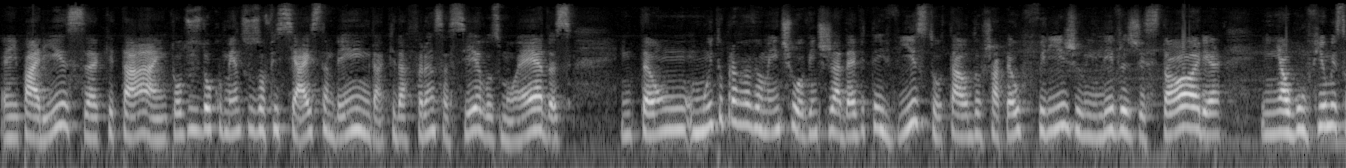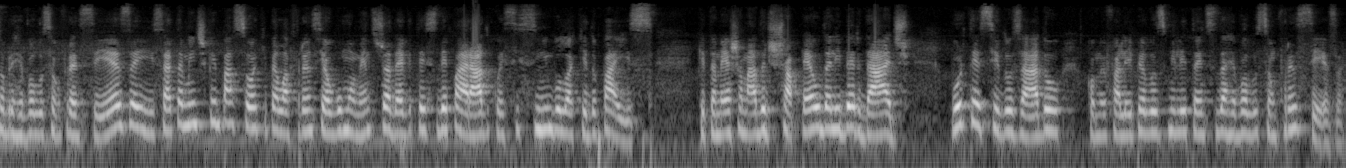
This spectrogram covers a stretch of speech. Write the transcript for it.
em Paris, eh, que está em todos os documentos oficiais também daqui da França, selos, moedas. Então, muito provavelmente o ouvinte já deve ter visto o tal do chapéu frígio em livros de história, em algum filme sobre a Revolução Francesa, e certamente quem passou aqui pela França em algum momento já deve ter se deparado com esse símbolo aqui do país, que também é chamado de chapéu da liberdade por ter sido usado, como eu falei, pelos militantes da Revolução Francesa.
